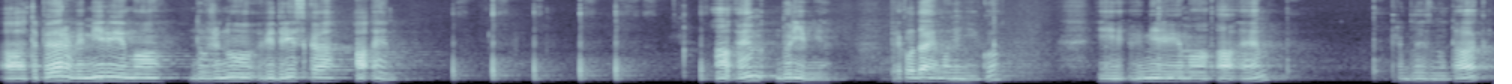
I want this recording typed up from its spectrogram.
А тепер вимірюємо довжину відрізка АМ. АМ дорівнює. Прикладаємо лінійку. І вимірюємо АМ приблизно так.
